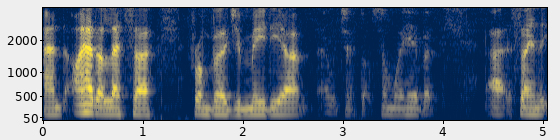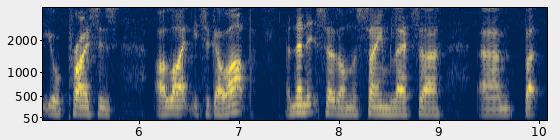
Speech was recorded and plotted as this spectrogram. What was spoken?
And I had a letter from Virgin Media, which I've got somewhere here, but uh, saying that your prices are likely to go up. And then it said on the same letter, um, but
